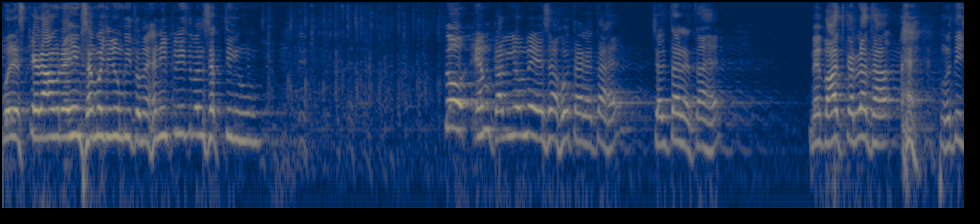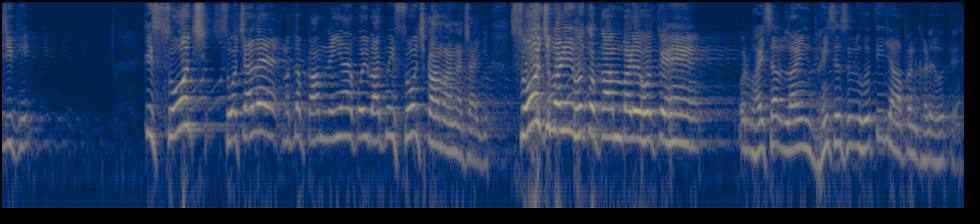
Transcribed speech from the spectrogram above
बोले, इसके राम रहीम समझ लूँगी तो मैं हनीप्रीत बन सकती हूँ। तो हम कवियों में ऐसा होता रहता है, चलता रहता है। मैं बात कर रहा था मोदी जी की, कि सोच, शौचालय मतलब काम नहीं आया, कोई बात नहीं, सोच काम आना चाहिए। सोच बड़ी हो तो काम बड़े होते हैं, और भाई साहब, लाइन वहीं से शुरू होती है, जहाँ अपन खड़े होते हैं।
